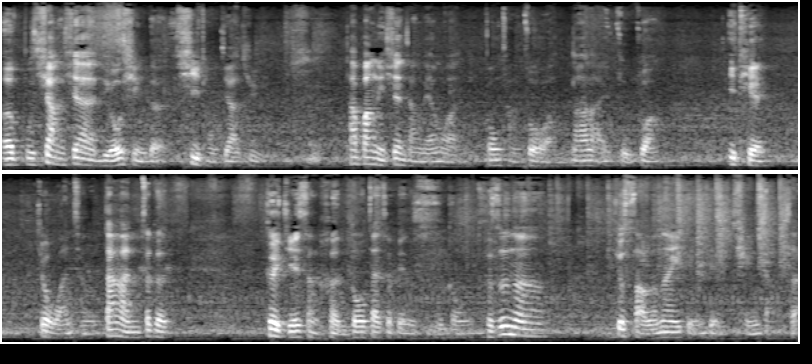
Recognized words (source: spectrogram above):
而不像现在流行的系统家具，是，他帮你现场量完，工厂做完，拿来组装，一天就完成。当然这个可以节省很多在这边的施工，可是呢，就少了那一点点情感在。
